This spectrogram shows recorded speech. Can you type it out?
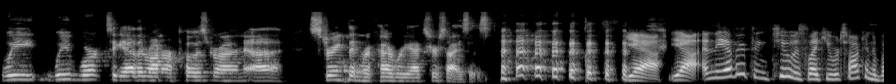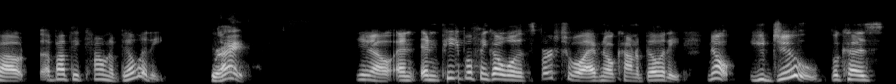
we we work together on our post run uh, strength and recovery exercises. Yeah yeah. And the other thing too is like you were talking about about the accountability. Right you know and and people think oh well it's virtual i have no accountability. No you do because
